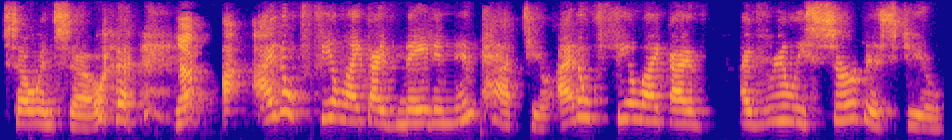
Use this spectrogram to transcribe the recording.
so and so, yep. I don't feel like I've made an impact here. I don't feel like I've I've really serviced you.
